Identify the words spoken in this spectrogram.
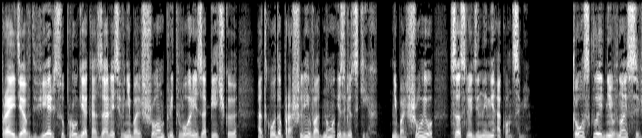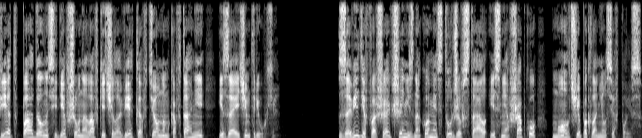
Пройдя в дверь, супруги оказались в небольшом притворе за печкою, откуда прошли в одну из людских, небольшую, со слюдяными оконцами. Тусклый дневной свет падал на сидевшего на лавке человека в темном кафтане и заячьем трюхе. Завидев вошедший, незнакомец тут же встал и, сняв шапку, молча поклонился в пояс.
